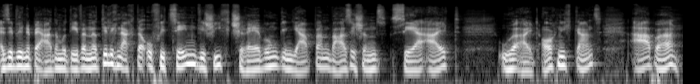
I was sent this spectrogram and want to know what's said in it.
Also ich bin bei Adam und Eva, natürlich nach der offiziellen Geschichtsschreibung in Japan war sie schon sehr alt, uralt auch nicht ganz, aber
